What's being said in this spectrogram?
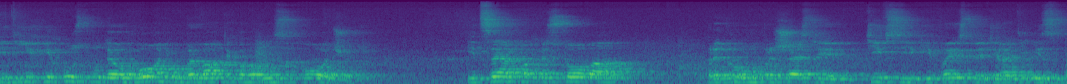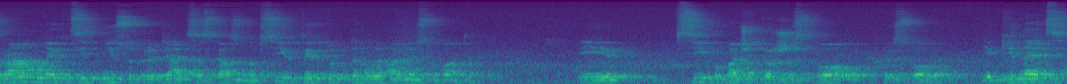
від їхніх уст буде огонь убивати, кого вони захочуть. І церква Христова при другому пришесті ті всі, які вистоять, і раді ізбраних ці дні сократяться, сказано, всіх тих, хто буде нелегально існувати. І всі побачать торжество Христове, як кінець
